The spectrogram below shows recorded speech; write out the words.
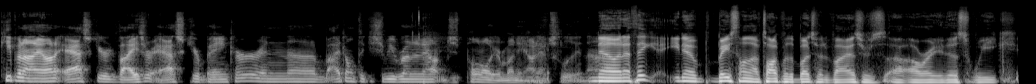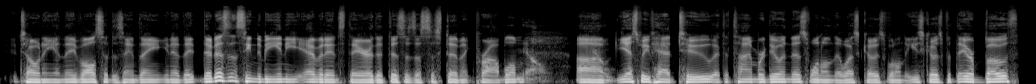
keep an eye on it. Ask your advisor, ask your banker, and uh, I don't think you should be running out and just pulling all your money out. Absolutely not. No, and I think you know, based on I've talked with a bunch of advisors uh, already this week, Tony, and they've all said the same thing. You know, they, there doesn't seem to be any evidence there that this is a systemic problem. no. Um, No. Yes, we've had two at the time we're doing this, one on the West Coast, one on the East Coast, but they are both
